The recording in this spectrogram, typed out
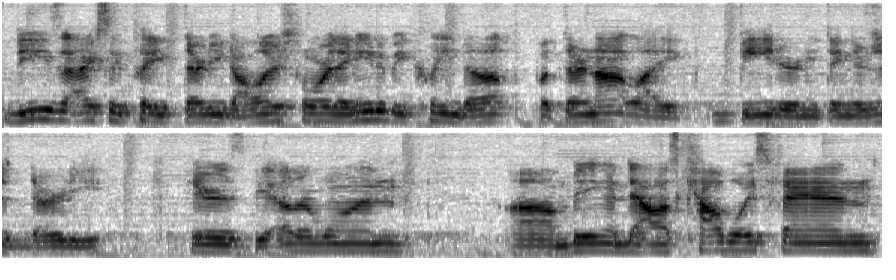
These I actually paid $30 for. They need to be cleaned up, but they're not like beat or anything, they're just dirty. Here's the other one. Um, being a Dallas Cowboys fan,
